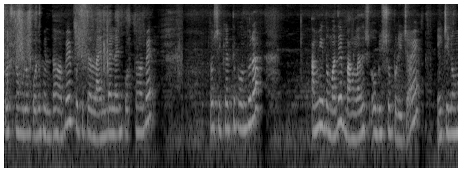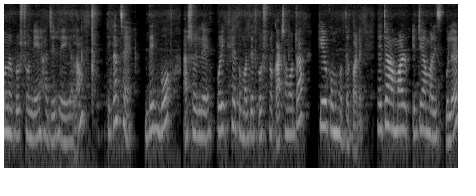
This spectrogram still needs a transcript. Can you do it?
প্রশ্নগুলো পড়ে ফেলতে হবে, প্রতিটা লাইন বাই লাইন পড়তে হবে। তো শিক্ষার্থী বন্ধুরা, আমি তোমাদের বাংলাদেশ ও বিশ্ব পরিচয়ে একটি নমুনা প্রশ্ন নিয়ে হাজির হয়ে গেলাম, ঠিক আছে? দেখব আসলে পরীক্ষায় তোমাদের প্রশ্ন কাঠামোটা কীরকম হতে পারে। এটা আমার, এটি আমার স্কুলের,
